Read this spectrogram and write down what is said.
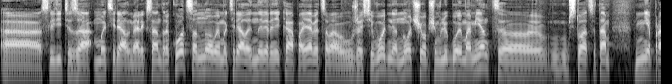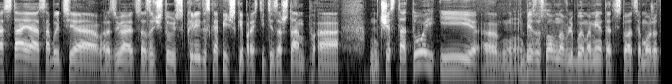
А, следите за материалами Александра Коца. Новые материалы наверняка появятся уже сегодня, ночью, в общем, в любой момент. А, ситуация там непростая, события развиваются зачастую с калейдоскопической, простите за штамп, частотой, и, э, безусловно, в любой момент эта ситуация может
